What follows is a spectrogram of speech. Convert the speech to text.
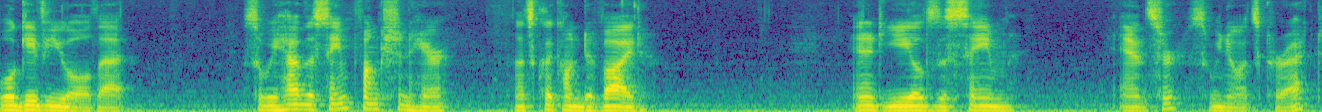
will give you all that. So we have the same function here. Let's click on divide. And it yields the same answer, so we know it's correct.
